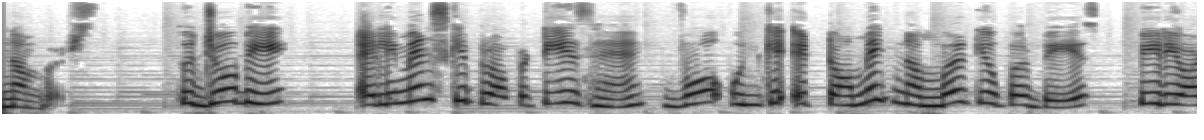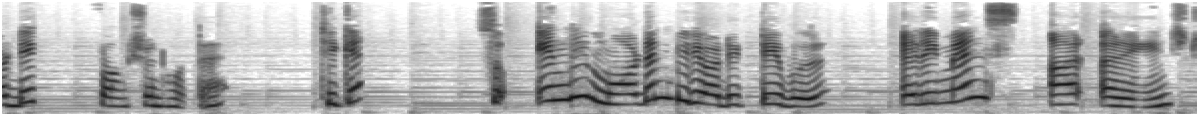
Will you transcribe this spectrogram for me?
numbers तो जो भी एलिमेंट्स की प्रॉपर्टीज़ हैं, वो उनके एटॉमिक नंबर के ऊपर बेस्ड पीरियोडिक फ़ंक्शन होता है। ठीक है? So in the modern periodic table elements are arranged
